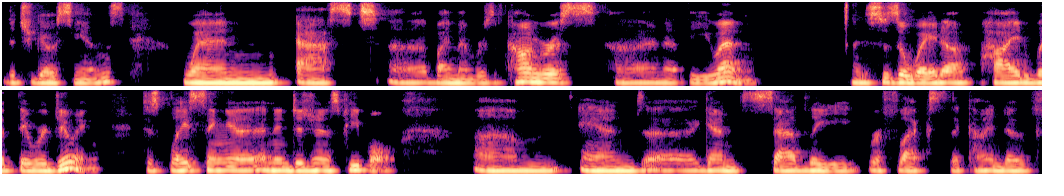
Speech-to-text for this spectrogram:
the Chagossians when asked uh, by members of Congress uh, and at the UN. And this was a way to hide what they were doing, displacing a, an indigenous people. Um, and uh, again, sadly reflects the kind of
